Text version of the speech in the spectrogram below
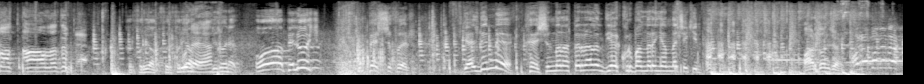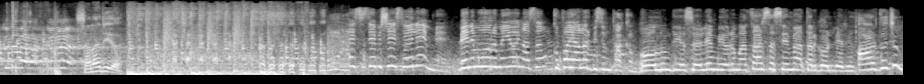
Asfalt ağladı be. Fırfır yok, fırfır yok. ne ya? Biz oynar. Oo peluş. 5-0. Geldin mi? Şunun anahtarını alın, diğer kurbanların yanına çekin. Pardon canım. Arabanın hakkını ver hakkını. Sana diyor. Size bir şey söyleyeyim mi? Benim uğrum iyi oynasın, kupayı alır bizim takım. Oğlum diye söylemiyorum. Atarsa Semih atar golleri. Ardacığım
